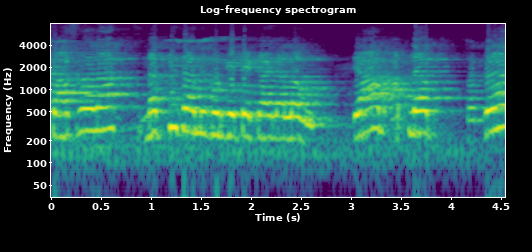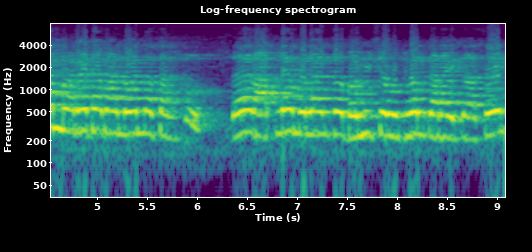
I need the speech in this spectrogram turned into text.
शासनाला नक्कीच आम्ही गुडघे टेकायला लावू. त्या आपल्या सगळ्या मराठा बांधवांना सांगतो जर आपल्या मुलांचं भविष्य उज्ज्वल करायचं असेल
